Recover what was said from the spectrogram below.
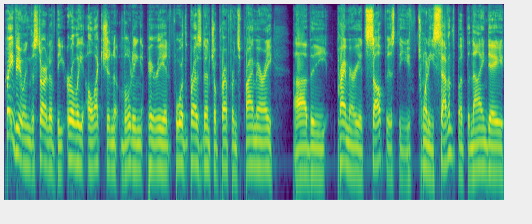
previewing the start of the early election voting period for the presidential preference primary. Uh, the primary itself is the 27th, but the nine day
